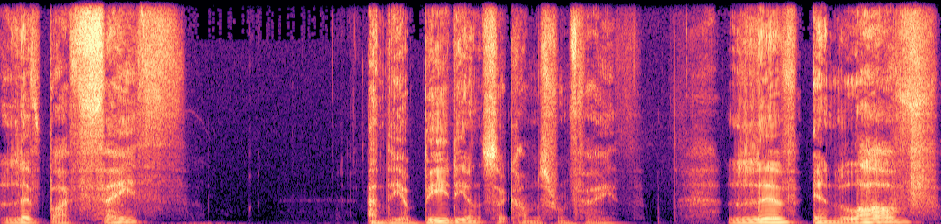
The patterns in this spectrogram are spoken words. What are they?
live by faith and the obedience that comes from faith. Live in love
